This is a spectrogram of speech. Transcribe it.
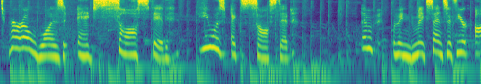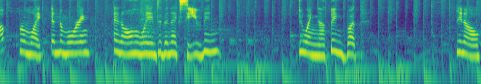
Taro was exhausted. He was exhausted. And, I mean, it makes sense if you're up from like in the morning and all the way into the next evening doing nothing but, you know,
